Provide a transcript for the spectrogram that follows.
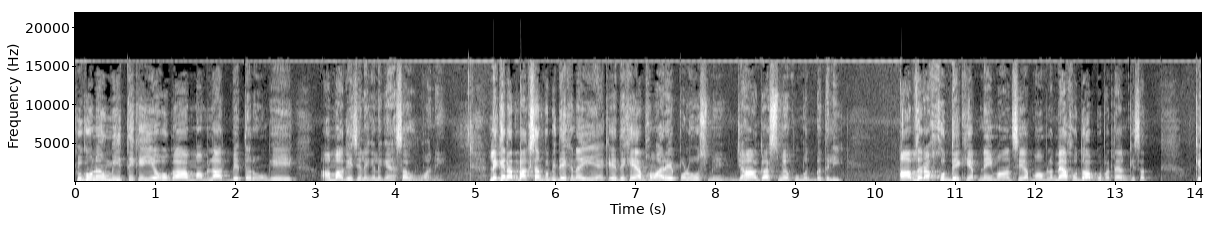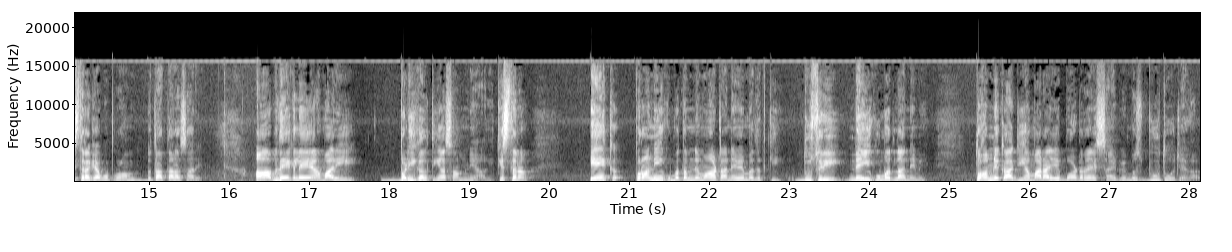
क्योंकि उन्हें उम्मीद थी कि ये होगा मामला बेहतर होंगे, हम आगे चलेंगे, लेकिन ऐसा हुआ नहीं। लेकिन अब पाकिस्तान को भी देखना ये है कि देखें, अब हमारे पड़ोस में, जहाँ अगस्त में हुकूमत बदली, आप ज़रा ख़ुद देखें अपने ईमान से अब मामला। मैं खुद आपको पता है, उनके साथ किस तरह के आपको प्रोग्राम बताता रहा सारे। आप देख लें, हमारी बड़ी गलतियाँ सामने आ गई। किस तरह? एक पुरानी हुकूमत हमने वहाँ हटाने में मदद की, दूसरी नई हुकूमत लाने में। तो हमने कहा, जी, हमारा ये बॉर्डर है, इस साइड पे मज़बूत हो जाएगा।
